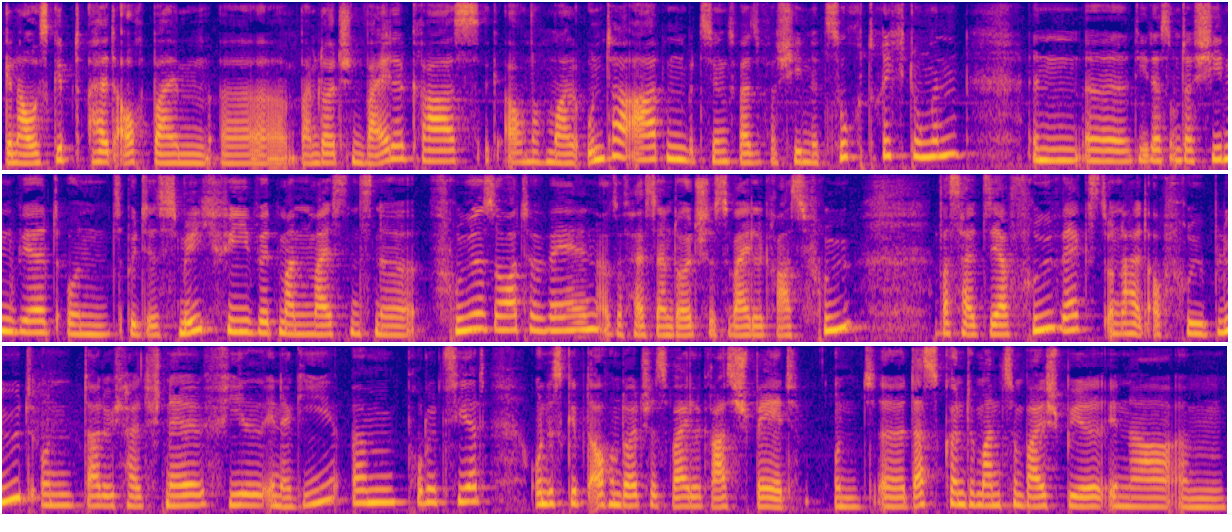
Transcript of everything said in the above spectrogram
genau, es gibt halt auch beim, äh, beim deutschen Weidelgras auch nochmal Unterarten beziehungsweise verschiedene Zuchtrichtungen, in äh, die das unterschieden wird. Und für das Milchvieh wird man meistens eine frühe Sorte wählen, also das heißt ein deutsches Weidelgras früh was halt sehr früh wächst und halt auch früh blüht und dadurch halt schnell viel Energie ähm, produziert. Und es gibt auch ein deutsches Weidelgras spät. Und äh, das könnte man zum Beispiel in einer ähm,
